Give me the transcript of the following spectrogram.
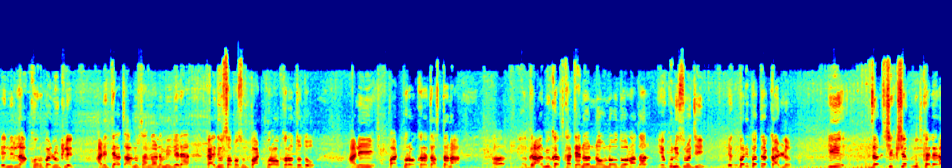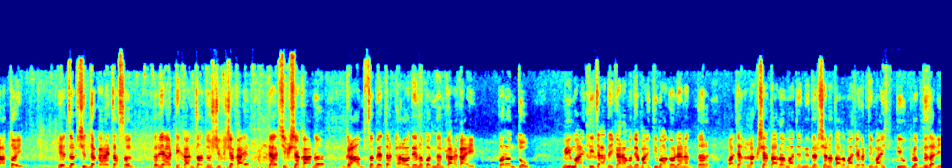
त्यांनी लाखो रुपये लुटलेत. आणि त्याच अनुषंगानं मी गेल्या काही दिवसापासून पाठपुरावा करत होतो. आणि पाठपुरावा करत असताना ग्रामविकास खात्यानं नऊ नऊ दोन हजार एकोणीस रोजी एक परिपत्रक काढलं की जर शिक्षक मुख्यालय राहतोय हे जर सिद्ध करायचं असेल तर या ठिकाणचा जो शिक्षक आहे त्या शिक्षकानं ग्रामसभेचा ठराव देणं बंधनकारक आहे. परंतु मी माहितीच्या अधिकारामध्ये माहिती मागवल्यानंतर माझ्या लक्षात आलं माझ्या निदर्शनात आलं माझ्याकडे ती माहिती उपलब्ध झाली.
